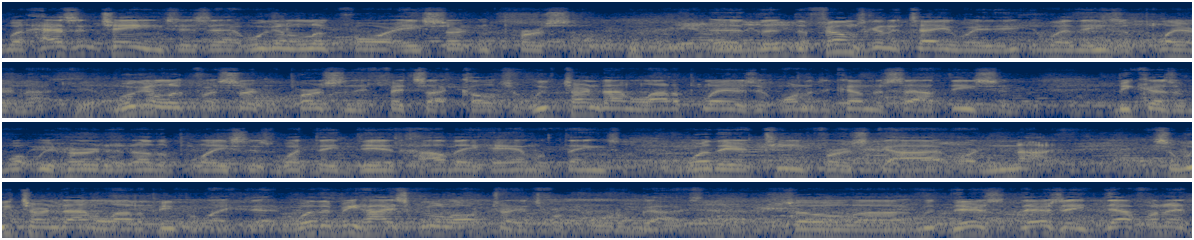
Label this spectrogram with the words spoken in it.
what hasn't changed is that we're going to look for a certain person. Uh, the, the, film's going to tell you whether, whether, he's a player or not. We're going to look for a certain person that fits our culture. We've turned down a lot of players that wanted to come to Southeastern because of what we heard at other places, what they did, how they handled things, whether they're a team first guy or not. So we turn down a lot of people like that, whether it be high school or transfer portal guys. So uh, there's there's a definite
